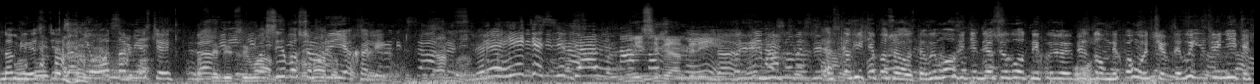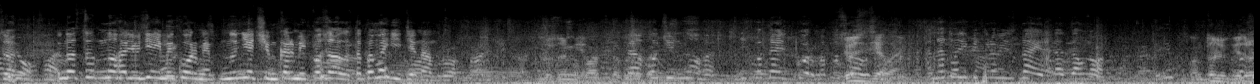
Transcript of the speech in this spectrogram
На месте, да, и он на месте. Да. Спасибо что приехали. Берегите себя, нам Вы себя берегите. А скажите, пожалуйста, вы можете для животных э, бездомных помочь чем-то? Вы извините, что у нас тут много людей, мы кормим, но нечем кормить. Пожалуйста, помогите нам. Розумію. Да, очень много. Не хватает корма, Все пожалуйста. зробимо. Анатолий Петрович знает нас давно. Анатолій Петрович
